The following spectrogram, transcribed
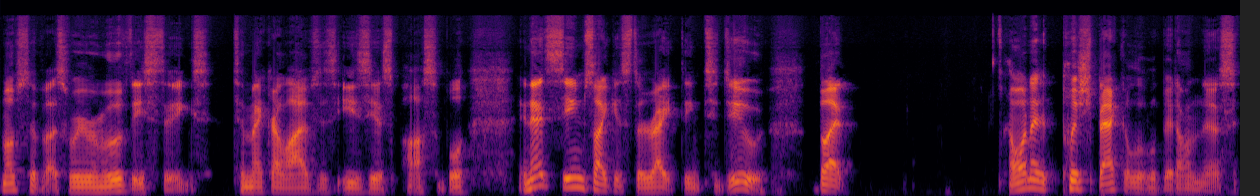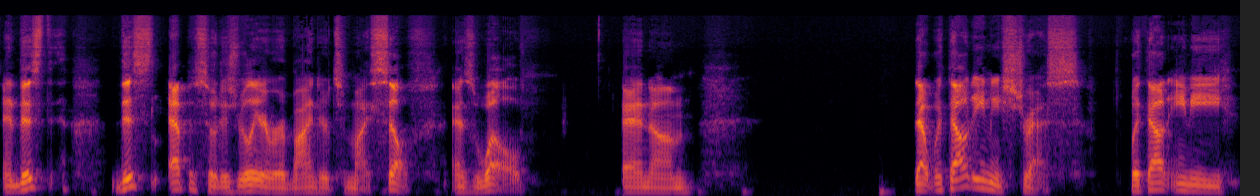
Most of us, we remove these things to make our lives as easy as possible. And that seems like it's the right thing to do. But I want to push back a little bit on this. And this this episode is really a reminder to myself as well. And um that without any stress, without any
